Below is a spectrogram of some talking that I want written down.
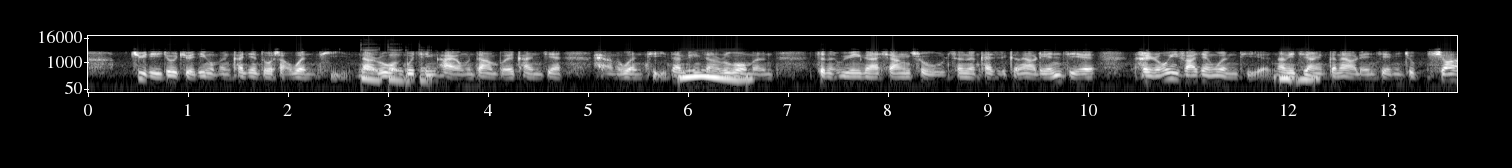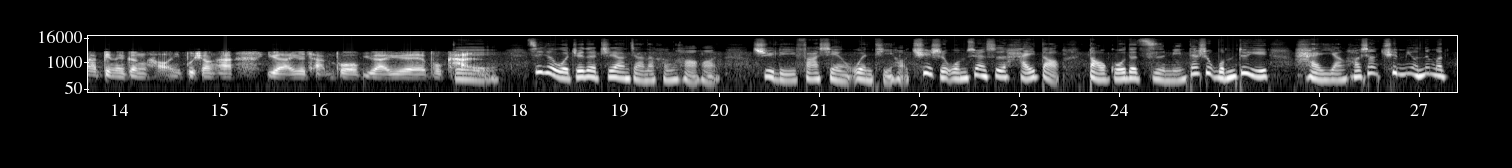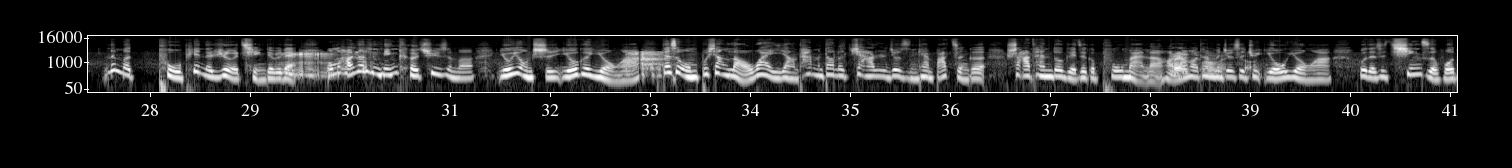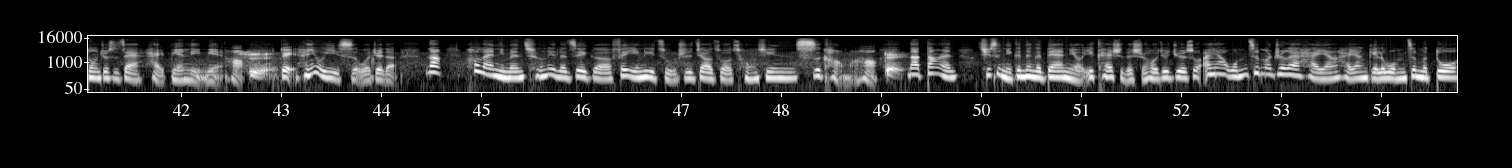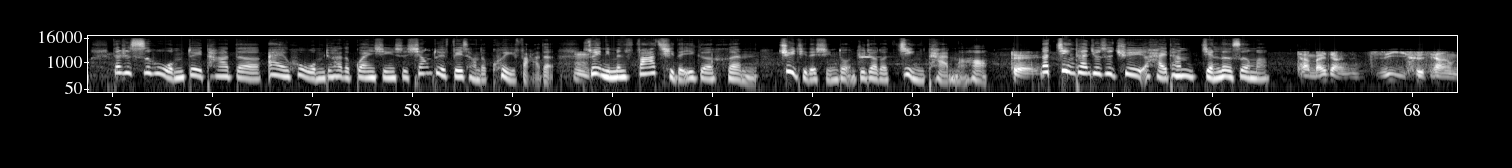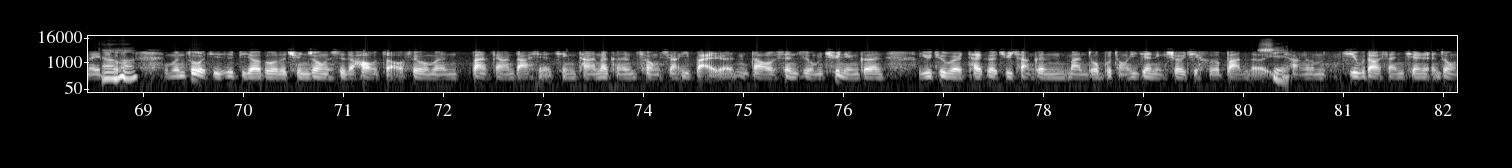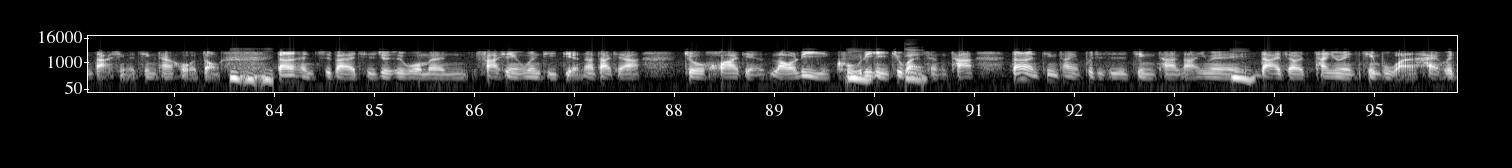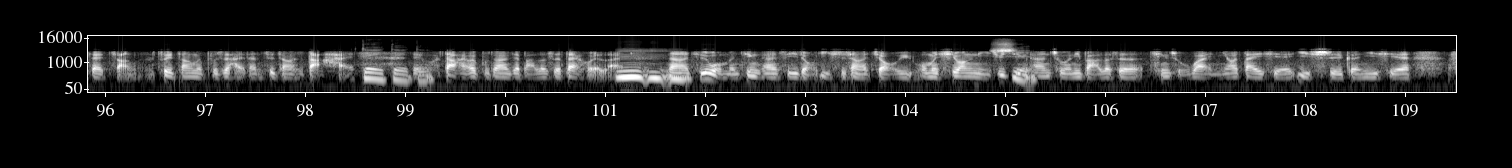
距离就决定我们看见多少问题。那如果不亲海，我们当然不会看见海洋的问题。但平常如果我们真的愿意跟他相处，真的开始跟他有连接，很容易发现问题。那你既然跟他有连接，你就希望他变得更好，你不希望他越来越残破，越来越不堪。对，这个我觉得这样讲的很好哈。距离发现问题哈，确实我们虽然是海岛岛国的子民，但是我们对于海洋好像却没有那么那么。普遍的热情，对不对？我们好像宁可去什么游泳池游个泳啊，但是我们不像老外一样，他们到了假日就是你看把整个沙滩都给这个铺满了哈，然后他们就是去游泳啊，或者是亲子活动，就是在海边里面哈。是，对，很有意思，我觉得。那后来你们成立了这个非营利组织，叫做重新思考嘛，哈。对。那当然，其实你跟那个 Daniel 一开始的时候就觉得说，哎呀，我们这么热爱海洋，海洋给了我们这么多，但是似乎我们对他的爱护，我们对他的关心是。相对非常的匮乏的，所以你们发起的一个很具体的行动，就叫做净滩嘛，哈。对。那净滩就是去海滩捡垃圾吗？坦白讲，质疑是这样没错。Uh -huh. 我们做的其实比较多的群众式的号召，所以我们办非常大型的清谈。那可能从像一百人到甚至我们去年跟 YouTuber 台客剧场跟蛮多不同意见领袖一起合办了一场几乎到三千人这种大型的清谈活动。Uh. 当然很直白的，其实就是我们发现一个问题点，那大家。就花点劳力苦力去完成它。嗯、当然，净滩也不只是净滩啦，因为大家知道滩永远净不完，海会再脏。最脏的不是海滩，最脏的是大海。对对对，对大海会不断的再把垃圾带回来。嗯嗯。那其实我们净滩是一种意识上的教育。我们希望你去净滩，除了你把垃圾清除外，你要带一些意识跟一些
